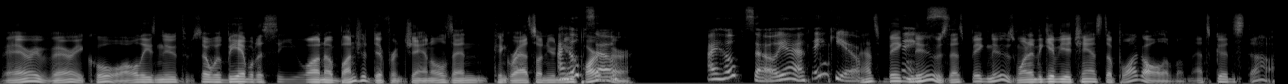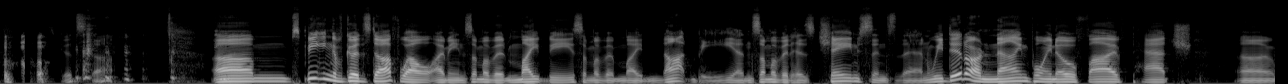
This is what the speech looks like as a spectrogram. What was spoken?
Very, very cool. All these new, th- so we'll be able to see you on a bunch of different channels. And congrats on your I new partner. so. I hope so. Yeah. Thank you. That's big Thanks. news. That's big news. Wanted to give you a chance to plug all of them. That's good stuff. That's good stuff. Um, speaking of good stuff, well, I mean, some of it might be, some of it might not be, and some of it has changed since then. We did our 9.05 patch, uh,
